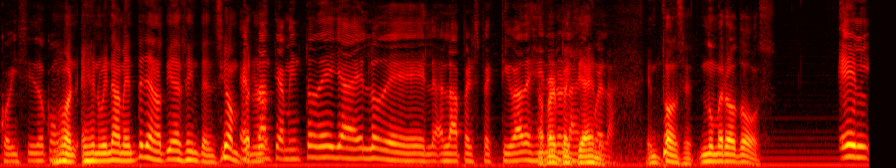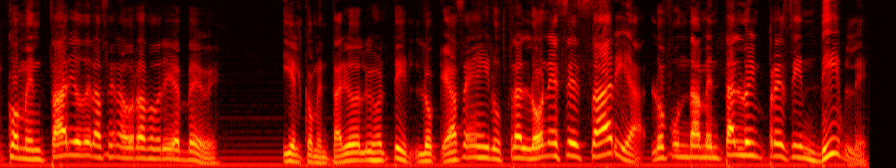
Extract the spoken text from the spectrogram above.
coincido con gen- genuinamente ella no tiene esa intención. el Pero no- planteamiento de ella es lo de la, la perspectiva de La género perspectiva de en las género. escuelas. Entonces, número dos, el comentario de la senadora Rodríguez Bebe y el comentario de Luis Ortiz lo que hacen es ilustrar lo necesaria, lo fundamental, lo imprescindible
